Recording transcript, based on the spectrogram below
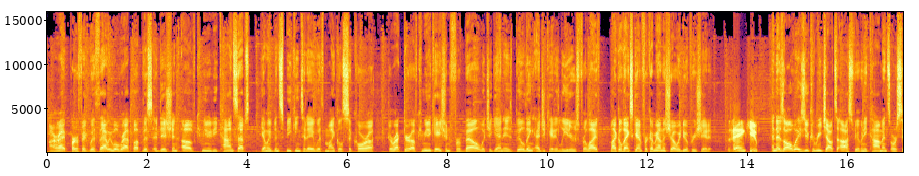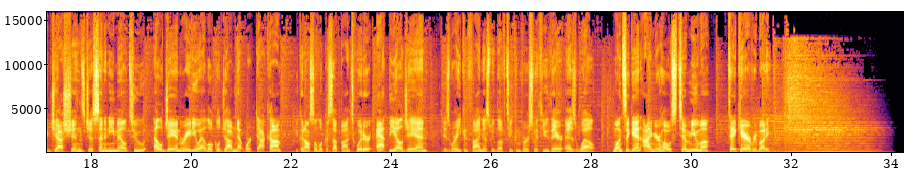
All right, perfect. With that, we will wrap up this edition of Community Concepts. Again, we've been speaking today with Michael Sikora, Director of Communication for Bell, which again is Building Educated Leaders for Life. Michael, thanks again for coming on the show. We do appreciate it. Thank you. And as always, you can reach out to us if you have any comments or suggestions. Just send an email to ljnradio at localjobnetwork.com. You can also look us up on Twitter at the LJN is where you can find us. We'd love to converse with you there as well. Once again, I'm your host, Tim Muma. Take care, everybody.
